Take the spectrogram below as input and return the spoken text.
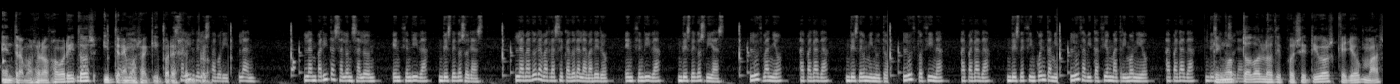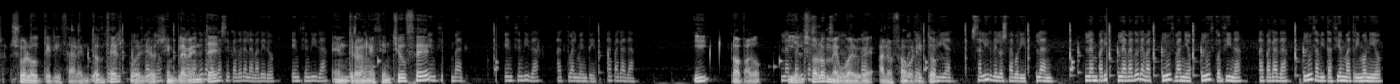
entramos en los favoritos y tenemos aquí, por Salir de ejemplo, los favoritos. LAN. Lamparita salón salón, encendida, desde dos horas. Lavadora barra secadora lavadero, encendida, desde dos días. Luz baño, apagada, desde un minuto. Luz cocina, apagada, desde 50 minutos. Luz habitación matrimonio, apagada, desde tengo dos horas. todos los dispositivos que yo más suelo utilizar. Entonces, pues luz yo baño, simplemente lavadora barra secadora lavadero, encendida, entro en este enchufe. Encendida, actualmente, apagada. Y lo apago. Y él Lamparita solo me vuelve a los favoritos. Salir de los favoritos. LAN. Lampari- lavadora, luz baño, luz cocina, apagada. Luz habitación matrimonio,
